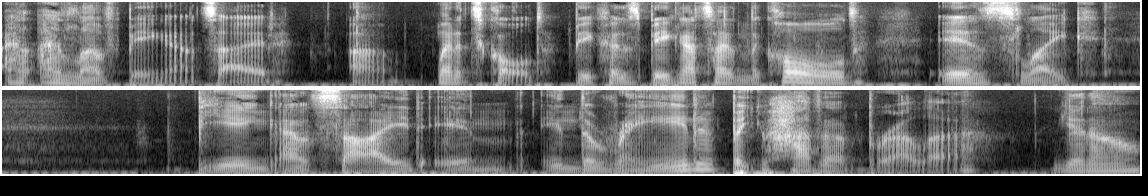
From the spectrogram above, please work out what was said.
I, I love being outside um, when it's cold. Because being outside in the cold is like being outside in in the rain, but you have an umbrella, you know?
